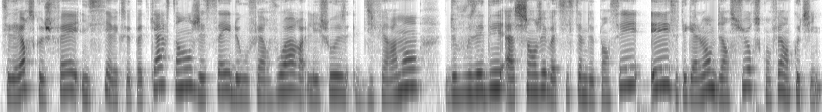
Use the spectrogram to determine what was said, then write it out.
C'est d'ailleurs ce que je fais ici avec ce podcast. Hein. J'essaye de vous faire voir les choses différemment, de vous aider à changer votre système de pensée et c'est également bien sûr ce qu'on fait en coaching.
